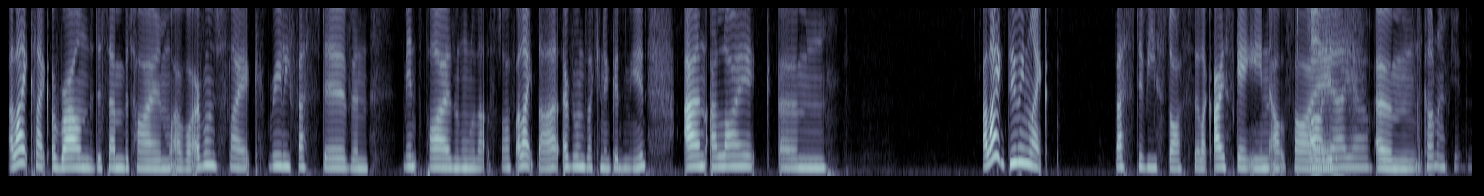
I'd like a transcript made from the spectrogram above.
I like like around the December time, whatever. Everyone's just like really festive and mince pies and all of that stuff. I like that. Everyone's like in a good mood. And I like um I like doing like festive stuff. So like ice skating outside. Oh yeah, yeah. Um I can't ice skate though.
